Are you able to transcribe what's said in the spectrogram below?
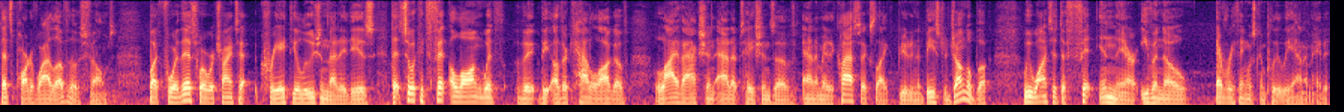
that's part of why I love those films. But for this, where we're trying to create the illusion that it is that, so it could fit along with the the other catalog of live action adaptations of animated classics like Beauty and the Beast or Jungle Book we wanted to fit in there even though everything was completely animated.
